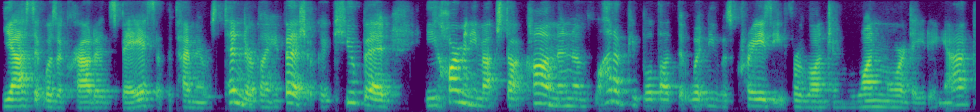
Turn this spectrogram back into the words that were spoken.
Yes, it was a crowded space. At the time, there was Tinder, Plenty of Fish, OkCupid, eHarmonyMatch.com. And a lot of people thought that Whitney was crazy for launching one more dating app.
